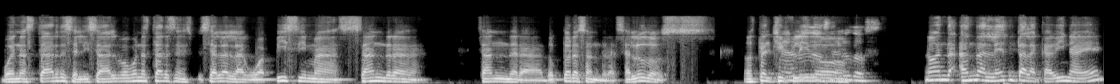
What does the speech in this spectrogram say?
Buenas tardes, Elisa Alba. Buenas tardes en especial a la guapísima Sandra, Sandra, doctora Sandra. Saludos. ¿No está el chiflido? Saludos, saludos. No, anda, anda lenta la cabina, ¿eh?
